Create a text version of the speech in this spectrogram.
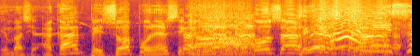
en base. Acá empezó a ponerse caliente la cosa. ¡Hagan eso!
